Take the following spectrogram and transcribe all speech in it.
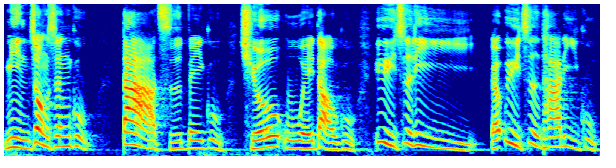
悯众生故，大慈悲故，求无为道故，欲自利呃欲自他利故，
